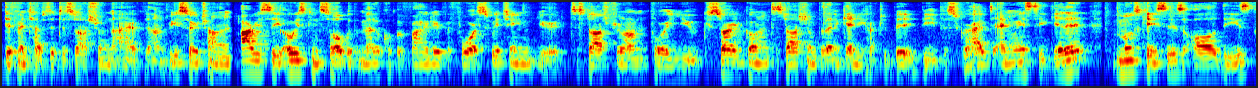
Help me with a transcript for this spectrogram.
different types of testosterone that I have done research on. Obviously, always consult with a medical provider before switching your testosterone before you start going on testosterone, but then again, you have to be, be prescribed anyways to get it. In most cases, all of these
